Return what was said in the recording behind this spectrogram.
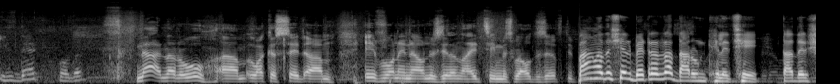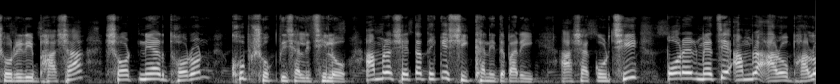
Is that brother? No, not at all. Um, like I said, um, everyone in our New Zealand A team as well deserve to be. বাংলাদেশের ব্যাটাররা দারুণ খেলেছে তাদের শরীরী ভাষা শট নেয়ার ধরন খুব শক্তিশালী ছিল আমরা সেটা থেকে শিক্ষা নিতে পারি আশা করছি পরের ম্যাচে আমরা আরও ভালো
